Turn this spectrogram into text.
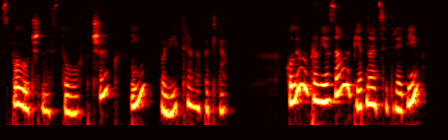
Сполучний стовпчик і повітряна петля. Коли ми пров'язали 15 рядів,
